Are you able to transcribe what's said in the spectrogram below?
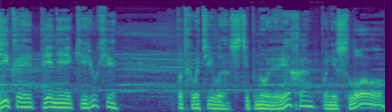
Дикое пение Кирюхи подхватило степное эхо, понесло,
